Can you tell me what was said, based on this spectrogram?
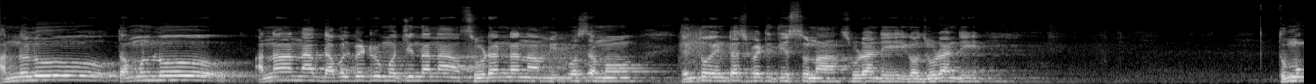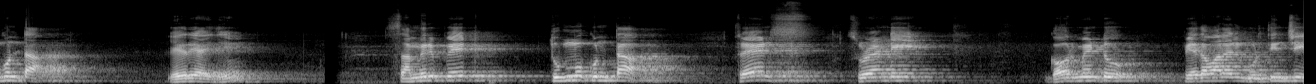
అన్నులు తమ్ముళ్ళు అన్న నాకు డబుల్ బెడ్రూమ్ వచ్చిందన్న చూడండి అన్న మీకోసము ఎంతో ఇంట్రెస్ట్ పెట్టి తీస్తున్నా. చూడండి ఇగో చూడండి. తుమ్ముకుంట ఏరియా ఇది. సమీర్పేట్ తుమ్ముకుంట. ఫ్రెండ్స్ చూడండి. గవర్నమెంటు పేదవాళ్ళని గుర్తించి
